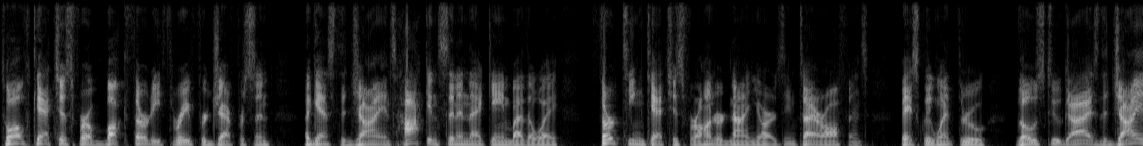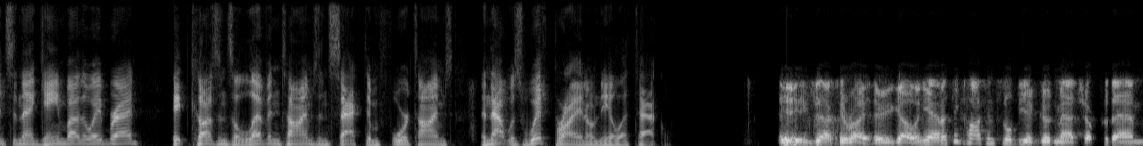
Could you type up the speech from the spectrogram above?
12 catches for a buck 33 for Jefferson against the Giants. Hockenson in that game, by the way, 13 catches for 109 yards. The entire offense basically went through those two guys. The Giants in that game, by the way, Brad, hit Cousins 11 times and sacked him four times, and that was with Brian O'Neill at tackle. Exactly right. There you go. And yeah, and I think Hockenson will be a good matchup for them.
